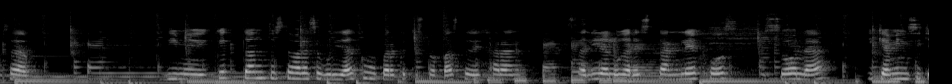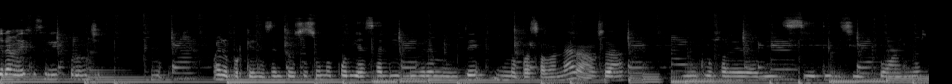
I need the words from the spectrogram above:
O sea, dime, ¿qué tanto estaba la seguridad como para que tus papás te dejaran salir a lugares tan lejos, sola, y que a mí ni siquiera me deje salir por un chico. Bueno, porque en ese entonces uno podía salir libremente y no pasaba nada. O sea, incluso a la edad de 17, 18 años,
